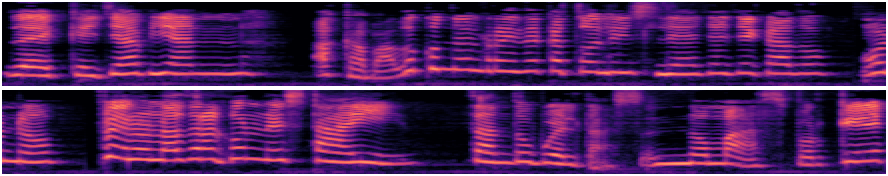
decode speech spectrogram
de que ya habían acabado con el rey de Catolis le haya llegado o no. Pero la dragón está ahí, dando vueltas, no más, porque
